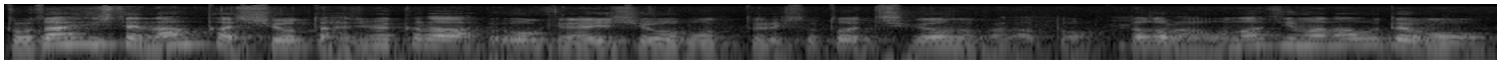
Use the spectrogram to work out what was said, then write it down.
土台にして何かしようって初めから大きな意思を持ってる人とは違うのかなとだから同じ学ぶでも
